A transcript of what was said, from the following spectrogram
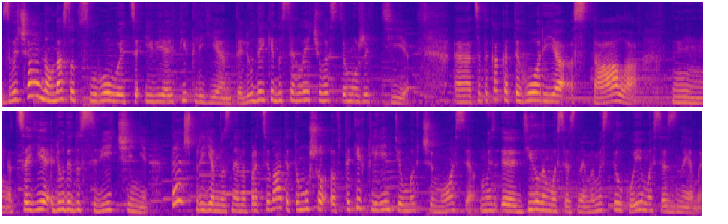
Звичайно, у нас обслуговуються і vip клієнти люди, які досягли чогось в цьому житті. Це така категорія стала. це є люди досвідчені. Теж приємно з ними працювати, тому що в таких клієнтів ми вчимося, ми е, ділимося з ними, ми спілкуємося з ними.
